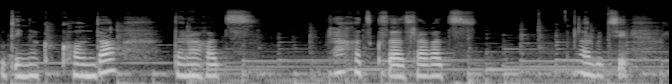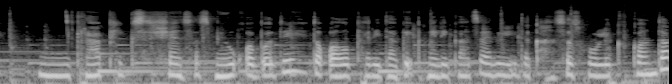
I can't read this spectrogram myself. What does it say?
რუტინა გქონდა და რაღაც რაღაც გზას, რაღაც არ ვიცი, გრაფიკს შენსას მიუყვებოდი და ყველაფერი დაგეკმილი, გაწერილი და განსაზღვრული გქონდა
